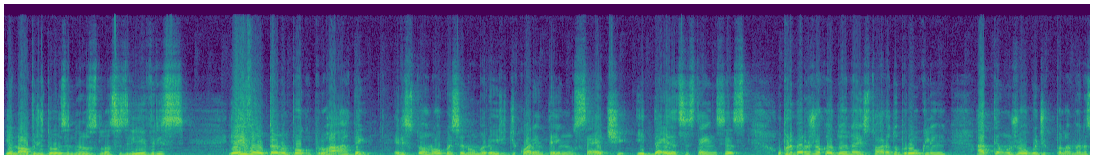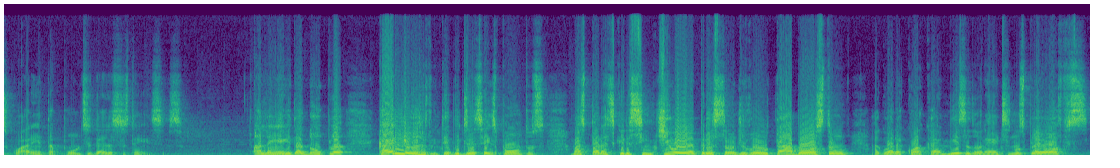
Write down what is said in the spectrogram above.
e 9 de 12 nos lances livres. E aí, voltando um pouco para o Harden, ele se tornou com esse número aí de 41, 7 e 10 assistências, o primeiro jogador na história do Brooklyn a ter um jogo de pelo menos 40 pontos e 10 assistências. Além aí da dupla, Kyrie Irving teve 16 pontos, mas parece que ele sentiu aí a pressão de voltar a Boston, agora com a camisa do Nets nos playoffs,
